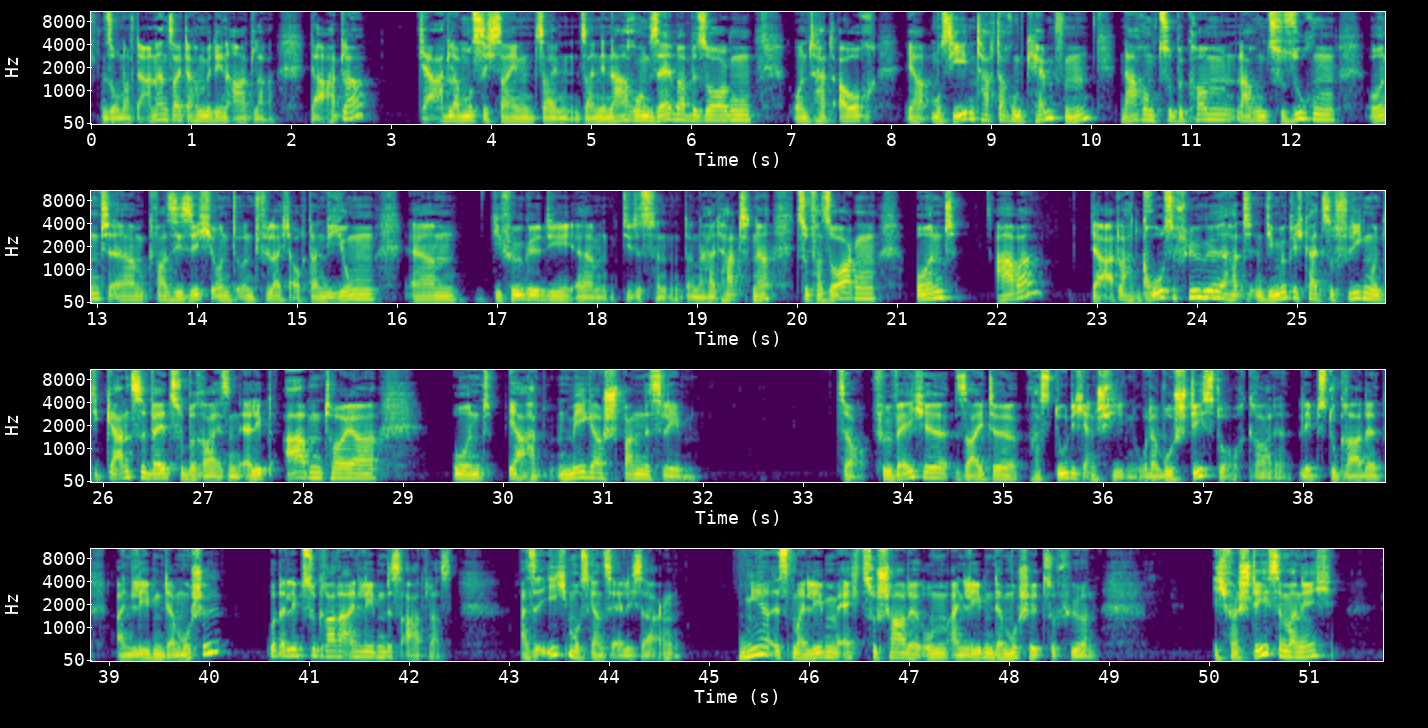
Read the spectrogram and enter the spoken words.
So, und auf der anderen Seite haben wir den Adler. Der Adler der Adler muss sich sein, sein, seine Nahrung selber besorgen und hat auch, ja, muss jeden Tag darum kämpfen, Nahrung zu bekommen, Nahrung zu suchen und ähm, quasi sich und, und vielleicht auch dann die Jungen, ähm, die Vögel, die, ähm, die das dann halt hat, ne, zu versorgen. Und aber der Adler hat große Flügel, hat die Möglichkeit zu fliegen und die ganze Welt zu bereisen. Er lebt Abenteuer und ja, hat ein mega spannendes Leben. So, für welche Seite hast du dich entschieden? Oder wo stehst du auch gerade? Lebst du gerade ein Leben der Muschel oder lebst du gerade ein Leben des Adlers? Also ich muss ganz ehrlich sagen, mir ist mein Leben echt zu schade, um ein Leben der Muschel zu führen. Ich verstehe es immer nicht.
